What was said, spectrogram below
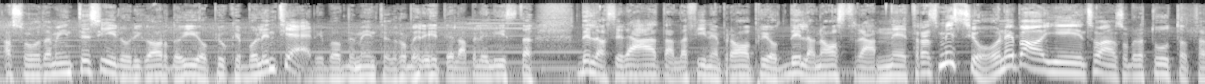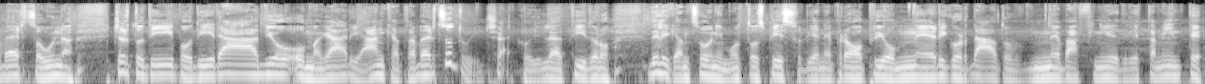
assolutamente sì, lo ricordo io più che volentieri. Ovviamente troverete la playlist della serata alla fine proprio della nostra eh, trasmissione. Poi, insomma, soprattutto attraverso un certo tipo di radio o magari anche attraverso Twitch. Ecco, il titolo delle canzoni molto spesso viene proprio eh, ricordato, ne va a finire direttamente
